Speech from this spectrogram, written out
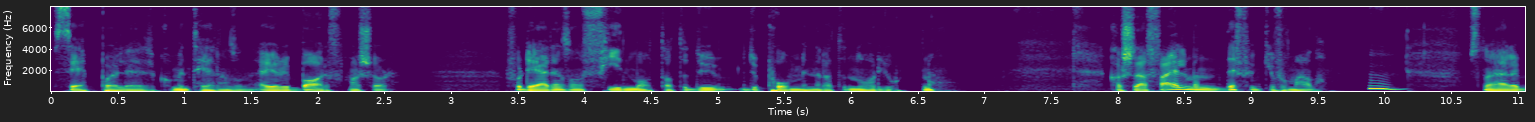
ser på eller kommenterer og sånn. Jeg gjør det bare for meg sjøl. For det er en sånn fin måte at du, du påminner at du nå har gjort noe. Kanskje det er feil, men det funker for meg, da. Mm. Så når jeg,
